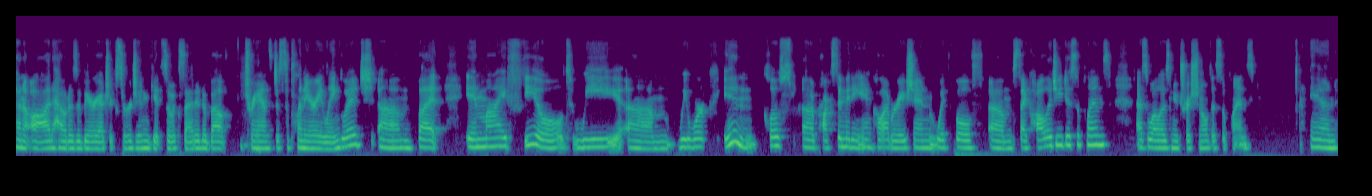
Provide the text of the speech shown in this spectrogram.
kind of odd. How does a bariatric surgeon get so excited about transdisciplinary language? Um, but in my field, we um, we work in close uh, proximity and collaboration with both um, psychology disciplines as well as nutritional disciplines and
